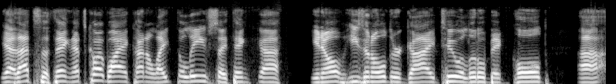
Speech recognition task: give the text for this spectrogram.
Yeah, that's the thing. That's why I kind of like the Leafs. I think, uh, you know, he's an older guy, too, a little bit cold. Uh,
